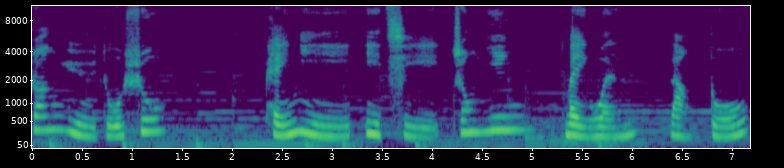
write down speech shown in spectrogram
双语读书，陪你一起中英美文朗读。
